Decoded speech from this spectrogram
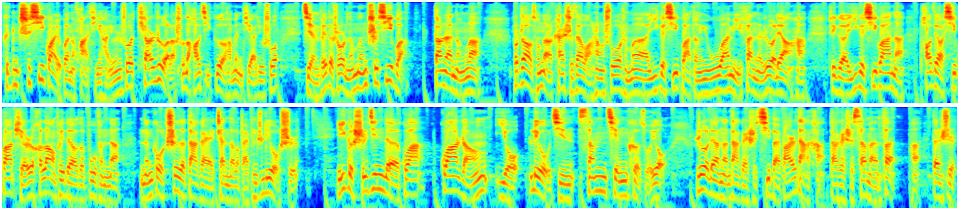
跟吃西瓜有关的话题哈，有人说天热了，说到好几个哈问题啊，就是说减肥的时候能不能吃西瓜？当然能了，不知道从哪儿开始在网上说什么一个西瓜等于五碗米饭的热量哈，这个一个西瓜呢，抛掉西瓜皮儿和浪费掉的部分呢，能够吃的大概占到了百分之六十。一个十斤的瓜，瓜瓤有六斤三千克左右，热量呢大概是七百八十大卡，大概是三碗饭啊。但是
